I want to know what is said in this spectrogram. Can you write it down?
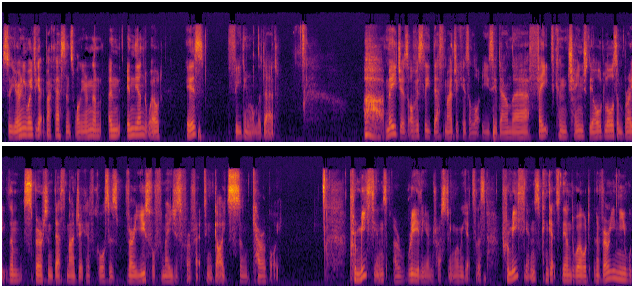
So the only way to get back essence while you're in the, in, in the underworld is feeding on the dead. Ah, mages. Obviously, death magic is a lot easier down there. Fate can change the old laws and break them. Spirit and death magic, of course, is very useful for mages for affecting geists and Kerberoi. Prometheans are really interesting when we get to this. Prometheans can get to the underworld in a very new,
